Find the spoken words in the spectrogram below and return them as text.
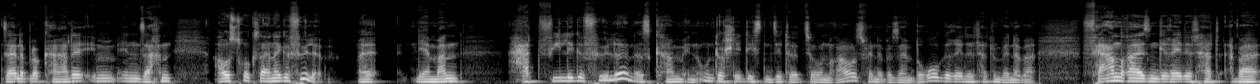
seine Blockade im, in Sachen Ausdruck seiner Gefühle. Weil der Mann hat viele Gefühle, das kam in unterschiedlichsten Situationen raus, wenn er über sein Büro geredet hat und wenn er über Fernreisen geredet hat, aber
